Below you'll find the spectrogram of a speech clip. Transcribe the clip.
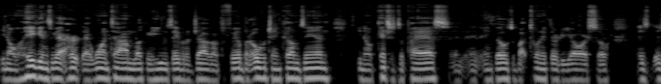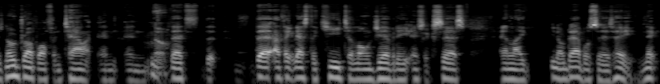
You know, Higgins got hurt that one time. Luckily, he was able to jog off the field. But Overton comes in, you know, catches the pass and, and, and goes about 20, 30 yards. So there's, there's no drop off in talent, and and no. that's the that I think that's the key to longevity and success. And like you know, Dabo says, hey, Nick,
